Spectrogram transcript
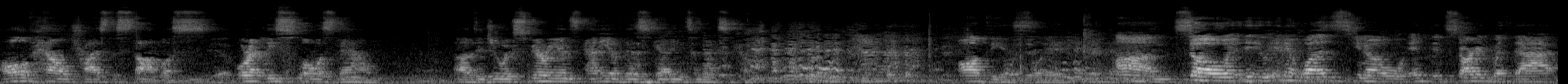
all of hell tries to stop us or at least slow us down. Uh, did you experience any of this getting to Mexico? obviously. Um, so it, and it was, you know, it, it started with that.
